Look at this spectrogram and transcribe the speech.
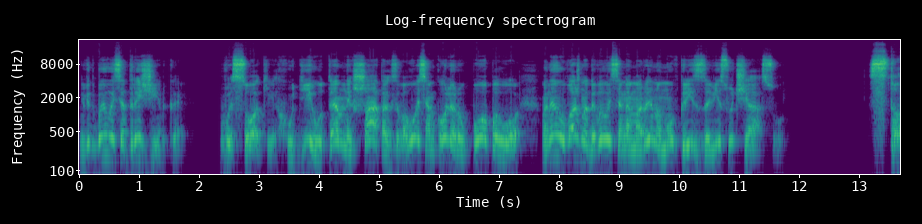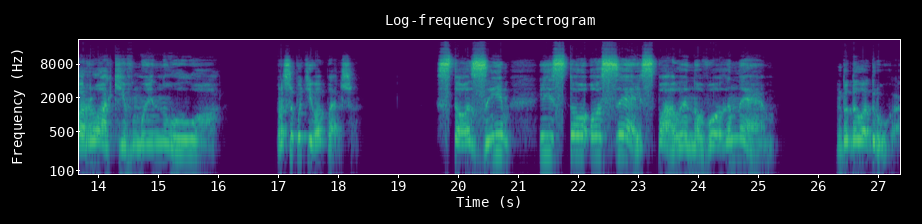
відбилися три жінки. Високі, худі, у темних шатах з волоссям кольору попелу, вони уважно дивилися на Марину, мов крізь завісу часу. Сто років минуло, прошепотіла перша. Сто зим і сто осель спалено вогнем, додала друга.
